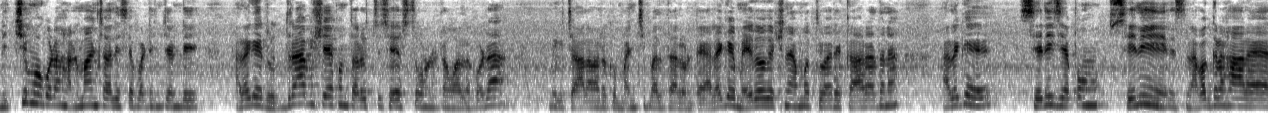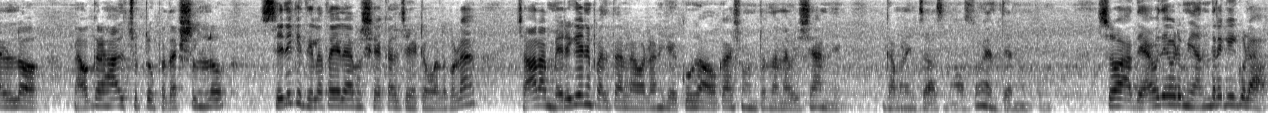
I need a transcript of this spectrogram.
నిత్యము కూడా హనుమాన్ చాలీస పఠించండి. అలాగే రుద్రాభిషేకం తరచు చేస్తూ ఉండటం వల్ల కూడా మీకు చాలా వరకు మంచి ఫలితాలు ఉంటాయి. అలాగే మేధో దక్షిణామూర్తి వారి యొక్క ఆరాధన అలాగే శని జపం శని నవగ్రహాలయాల్లో నవగ్రహాల చుట్టూ ప్రదక్షిణలు శనికి తిలతైలాభిషేకాలు చేయటం వల్ల కూడా చాలా మెరుగైన ఫలితాలు రావడానికి ఎక్కువగా అవకాశం ఉంటుందన్న విషయాన్ని గమనించాల్సిన అవసరం ఎంతైనా ఉంటుంది. సో ఆ దేవదేవుడు మీ అందరికీ కూడా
